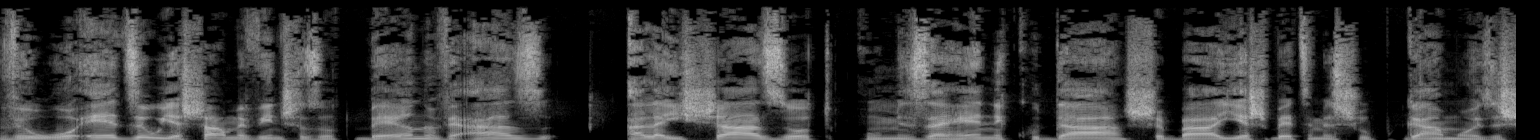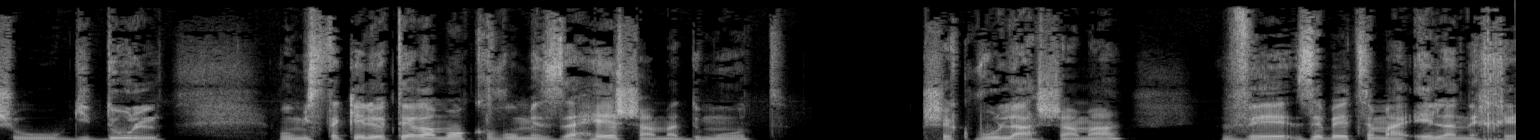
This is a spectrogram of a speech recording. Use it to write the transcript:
והוא רואה את זה, הוא ישר מבין שזאת ברן, ואז על האישה הזאת הוא מזהה נקודה שבה יש בעצם איזשהו פגם או איזשהו גידול. הוא מסתכל יותר עמוק והוא מזהה שם דמות שכבולה שמה, וזה בעצם האל הנכה,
